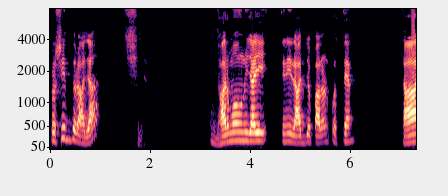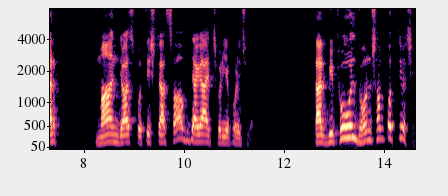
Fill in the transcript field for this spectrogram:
প্রসিদ্ধ রাজা ছিলেন। ধর্ম অনুযায়ী তিনি রাজ্য পালন করতেন। তার মান, যশ, প্রতিষ্ঠা সব জায়গায় ছড়িয়ে পড়েছিল। তার বিপুল ধন সম্পত্তিও ছিল।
